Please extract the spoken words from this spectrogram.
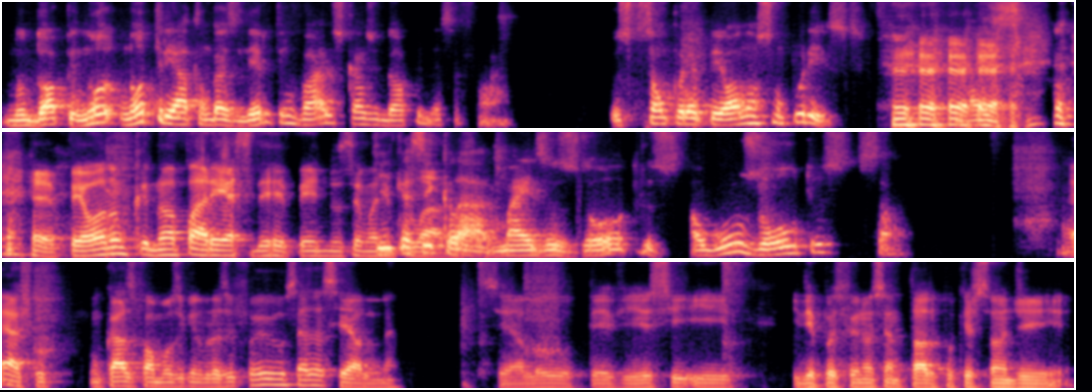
no doping, no, no triatlon brasileiro, tem vários casos de doping dessa forma. Os que são por EPO não são por isso. Mas... é, PO não, não aparece de repente no seu manipulado. Fica-se claro, mas os outros, alguns outros são. É, acho que um caso famoso aqui no Brasil foi o César Cielo, né? Cielo teve esse e, e depois foi inocentado por questão de,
